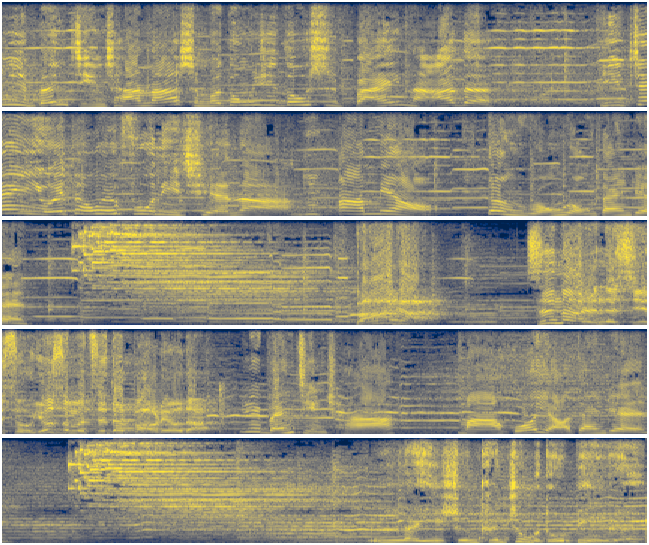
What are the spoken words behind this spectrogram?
日本警察拿什么东西都是白拿的。你真以为他会付你钱呐？阿妙、邓荣荣担任。八嘎！支那人的习俗有什么值得保留的？日本警察马国尧担任。赖医生看这么多病人，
